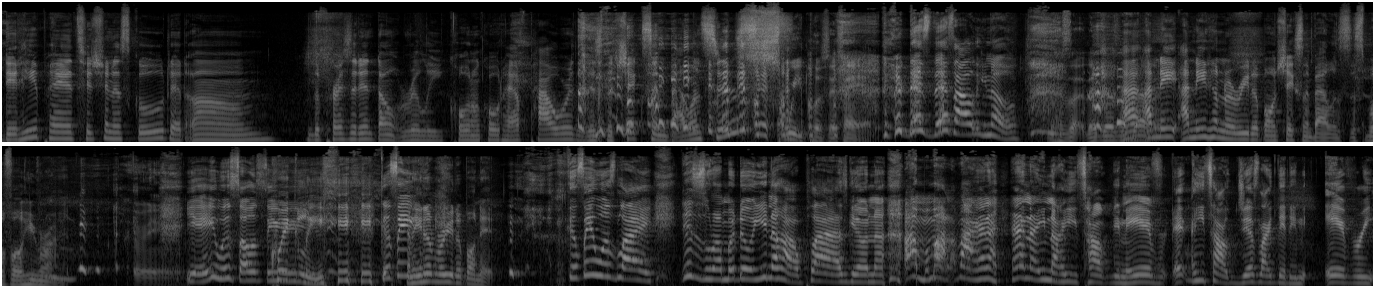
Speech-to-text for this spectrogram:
did he pay attention in school that um the president don't really quote unquote have power? That it's the checks and balances. Sweet pussy's hand. that's that's all you know. That's, that doesn't I, I need I need him to read up on checks and balances before he runs Yeah, he was so serious. quickly. Cause I need him to read up on it. Cause Cause he was like, "This is what I'm gonna do." You know how Plies get on now. I'm a motherfucker, and you know he talking every. He talk just like that in every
